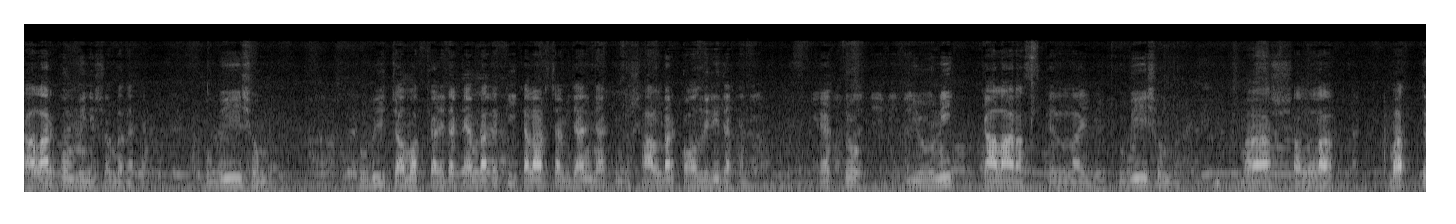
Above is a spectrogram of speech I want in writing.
কালার কম্বিনেশনটা দেখেন, খুবই সুন্দর, খুবই চমৎকার। এটা ক্যামেরাতে কি কালার আছে আমি জানি না, কিন্তু শালটার কোয়ালিটি দেখেন। এত ইউনিক কালার আজকের লাইভে খুবই সুন্দর মাশাল্লাহ মাত্র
